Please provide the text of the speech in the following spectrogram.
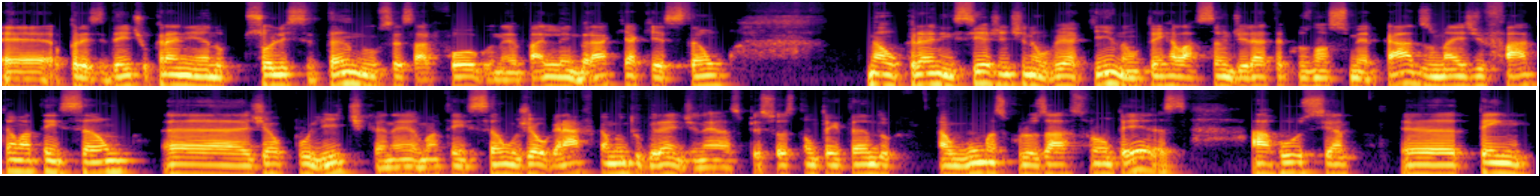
é, o presidente ucraniano solicitando um cessar-fogo, né? Vale lembrar que a questão na Ucrânia em si a gente não vê aqui, não tem relação direta com os nossos mercados, mas de fato é uma tensão geopolítica, né, uma tensão geográfica muito grande. Né? As pessoas estão tentando, algumas, cruzar as fronteiras, a Rússia uh, tem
